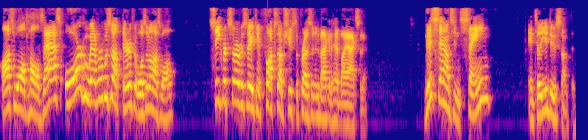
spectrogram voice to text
Oswald hauls ass, or whoever was up there, if it wasn't Oswald. Secret Service agent fucks up, shoots the president in the back of the head by accident. This sounds insane until you do something.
